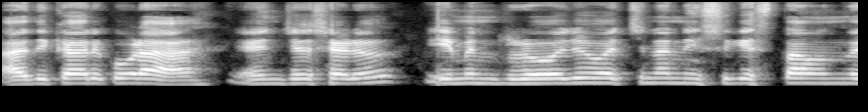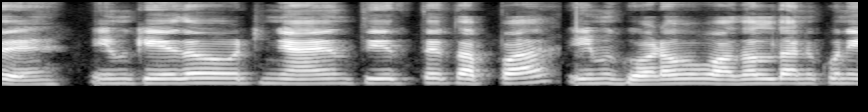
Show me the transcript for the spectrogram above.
అధికారి కూడా ఏం చేశాడు? ఈమెను రోజు వచ్చిన నిసిగిస్తా ఉంది. ఈమెకి ఏదో ఒకటి న్యాయం తీర్తే తప్ప ఈమె గొడవ వదలదనుకుని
